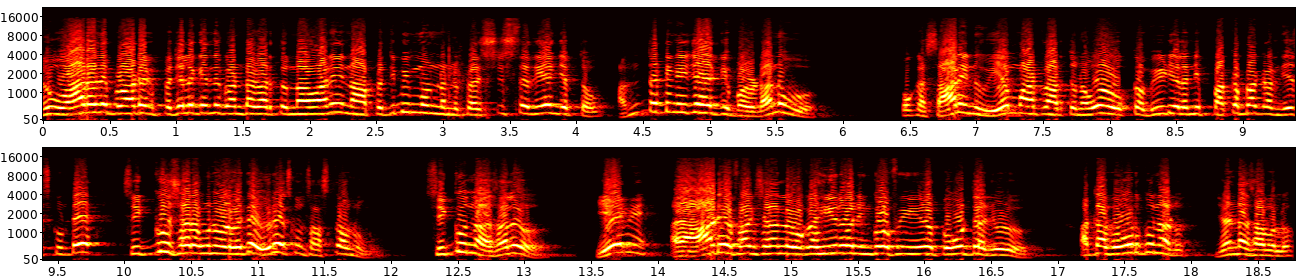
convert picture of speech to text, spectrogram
నువ్వు వాడని ప్రోడక్ట్ ప్రజలకు ఎందుకు వంట కడుతున్నావు అని నా ప్రతిబింబం నన్ను ప్రశ్నిస్తుంది అని చెప్తావు. అంతటి నిజాయితీ పరుడా నువ్వు? ఒకసారి నువ్వు ఏం మాట్లాడుతున్నావో ఒక్క వీడియోలన్నీ పక్క పక్కన చేసుకుంటే సిగ్గు శరమునోడు అయితే ఊరేసుకుని వస్తావు నువ్వు. సిగ్గుందా అసలు? ఏమి? ఆడియో ఫంక్షన్లో ఒక హీరోని ఇంకో హీరో పొగుడుతాడు చూడు. అట్లా పొగుడుకున్నాడు జెండా సభలో.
